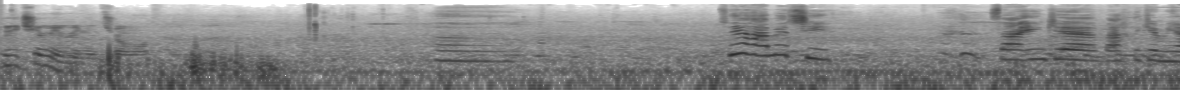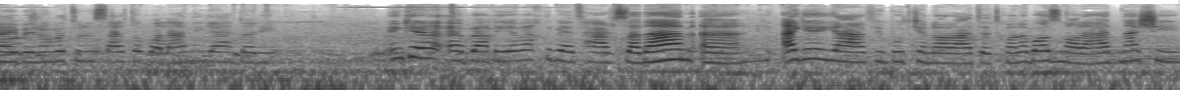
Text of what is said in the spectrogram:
توی چی می‌بینید شما؟ توی همه چی. مثلا اینکه وقتی که میای بیرون بتونی سرتو بلند نگه داری. اینکه بقیه وقتی بهت حرف زدن اگه یه حرفی بود که ناراحتت کنه باز ناراحت نشی.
